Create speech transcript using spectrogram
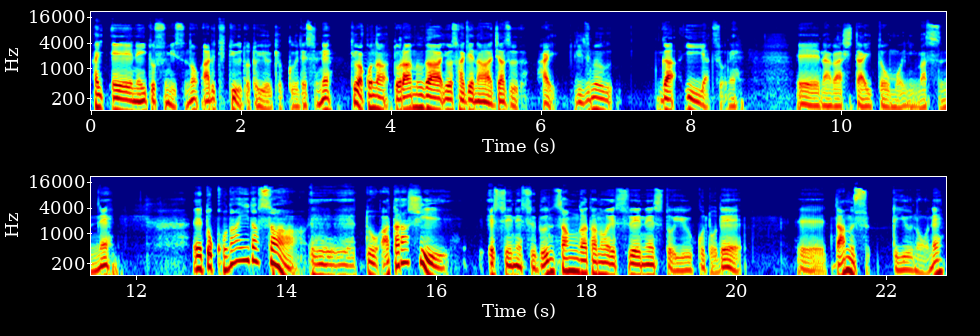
はい、えーネイト・スミスのアルティテュードという曲ですね。今日はこんなドラムが良さげなジャズ、はい、リズムがいいやつをね、えー流したいと思いますね。えっ、と、こないださ、えっ、と、新しい SNS、分散型の SNS ということで、えーダムスっていうのをね、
